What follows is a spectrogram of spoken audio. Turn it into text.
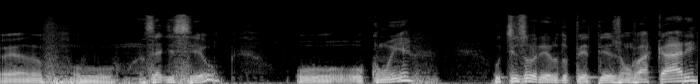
É, o Zé Disseu, o, o Cunha, o tesoureiro do PT, João Vacari,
